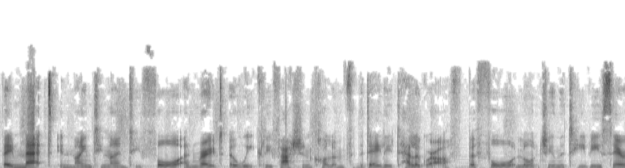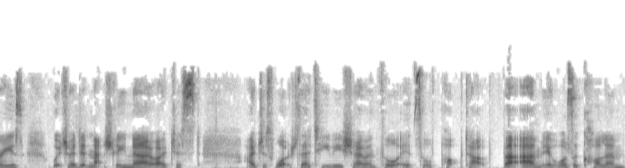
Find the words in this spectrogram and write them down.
They met in 1994 and wrote a weekly fashion column for the Daily Telegraph before launching the TV series, which I didn't actually know. I just I just watched their TV show and thought it sort of popped up. But um, it was a column.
